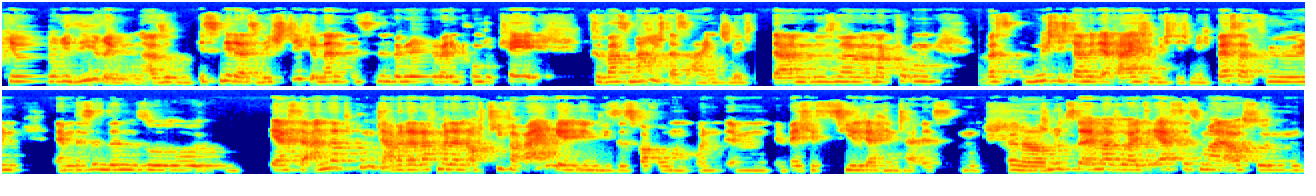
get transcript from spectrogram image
Priorisierung. Also ist mir das wichtig? Und dann sind wir wieder bei dem Punkt, okay, für was mache ich das eigentlich? Da müssen wir mal gucken, was möchte ich damit erreichen? Möchte ich mich besser fühlen? Ähm, das sind dann so erste Ansatzpunkte, aber da darf man dann auch tiefer reingehen in dieses Warum und ähm, welches Ziel dahinter ist. Und genau. ich nutze da immer so als erstes mal auch so ein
